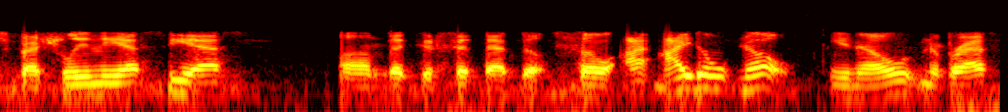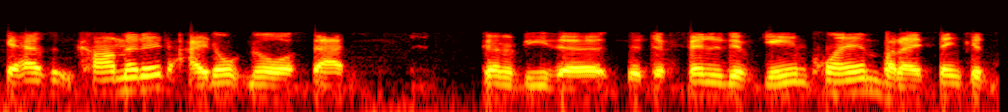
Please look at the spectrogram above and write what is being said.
especially in the FCS, um, that could fit that bill. So I, I don't know. You know, Nebraska hasn't commented. I don't know if that's going to be the, the definitive game plan, but I think it's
